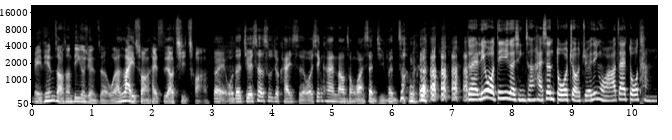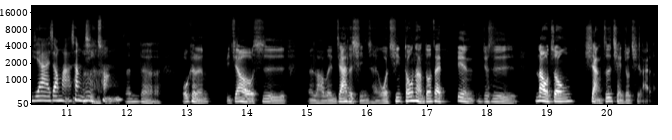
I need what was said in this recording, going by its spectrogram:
每天早上第一个选择。我要赖床还是要起床？对，我的决策树就开始了。我先看闹钟，我还剩几分钟。对，离我第一个行程还剩多久？决定我要再多躺一下，还是要马上起床？啊、真的，我可能比较是呃老人家的行程。我其通常都在电，就是闹钟响之前就起来了。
